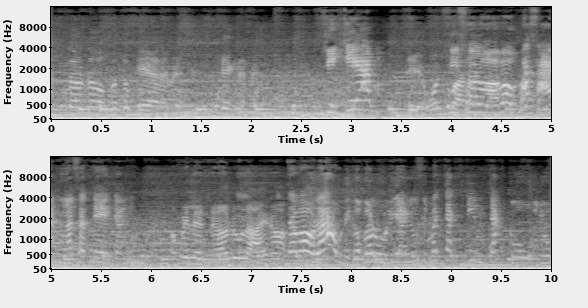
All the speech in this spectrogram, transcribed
กแกอะไรไหมเพ่งไหนไหมขี้เกียจที่โอ้ยที่ว่าชะลอเว่าภาษาเหนือสเตกจังเอาไปเล่นเนื้อดูหลายเนาะแต่เว่าเล่าดิก็บ่รู้เรียงอยู่สิมันจักกินจักกูอยู่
